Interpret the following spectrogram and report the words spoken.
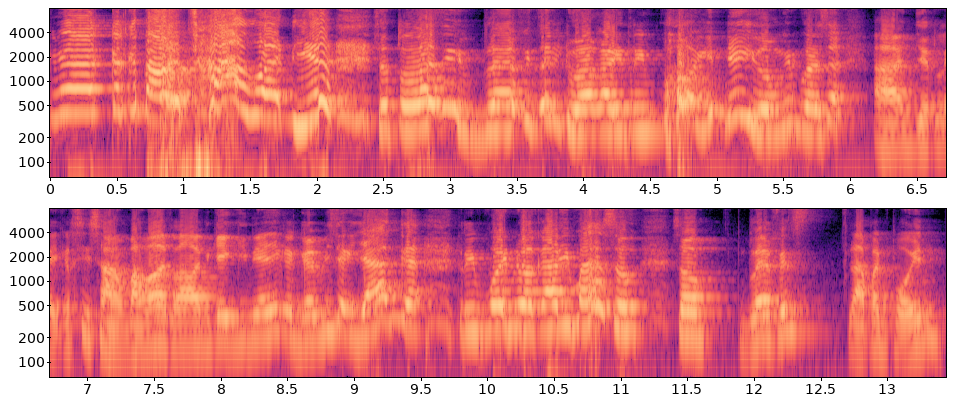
ngakak ketawa-tawa dia setelah si Blevins tadi dua kali three point dia juga mungkin gue rasa anjir Lakers sih sampah banget lawan kayak gini aja kagak bisa jaga three point dua kali masuk, so Blevins 8 poin,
